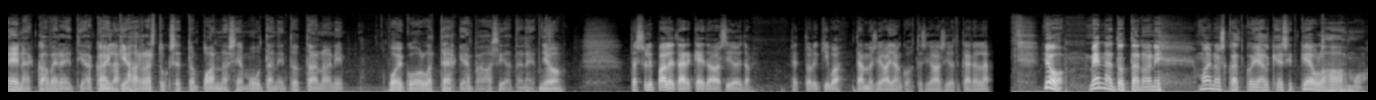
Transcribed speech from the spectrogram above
ei näe kavereita ja kaikki Kyllä. harrastukset on pannas ja muuta, niin, tota, no, niin voiko olla tärkeämpää asiaa tällä hetkellä? Joo. Tässä oli paljon tärkeitä asioita, että oli kiva tämmöisiä ajankohtaisia asioita käydä läpi. Joo, mennään tota, no, niin mainoskatkon jälkeen sitten keulahahmoa.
